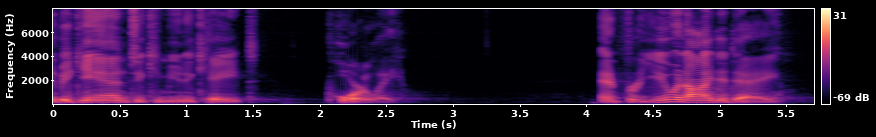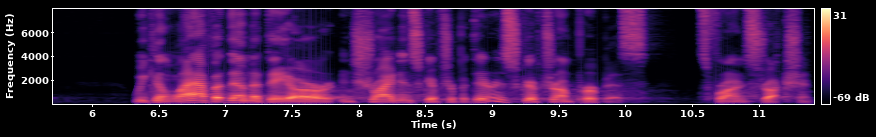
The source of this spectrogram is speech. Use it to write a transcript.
they began to communicate poorly. And for you and I today, we can laugh at them that they are enshrined in Scripture, but they're in Scripture on purpose. It's for our instruction.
